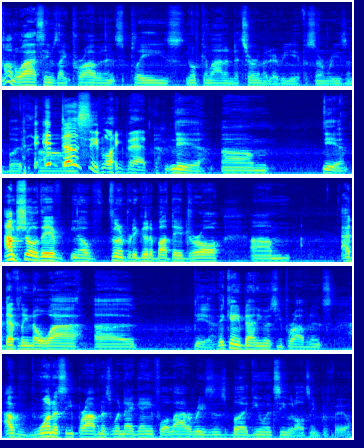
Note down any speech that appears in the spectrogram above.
I don't know why it seems like Providence plays North Carolina in the tournament every year for some reason, but It um, does seem like that. Yeah, um, yeah. I'm sure they're you know feeling pretty good about their draw. Um, I definitely know why. Uh, yeah, it came down to UNC Providence. I would want to see Providence win that game for a lot of reasons, but UNC would ultimately prevail.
